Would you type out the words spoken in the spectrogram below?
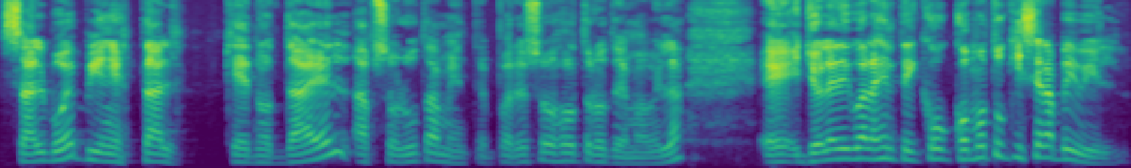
salvo es bienestar que nos da Él absolutamente, pero eso es otro tema, ¿verdad? Eh, yo le digo a la gente, ¿cómo, tú quisieras vivir?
